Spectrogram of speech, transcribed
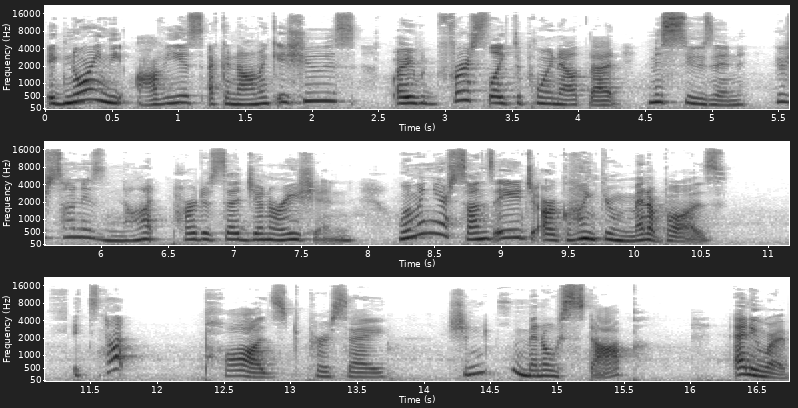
Ignoring the obvious economic issues, I would first like to point out that, Miss Susan, your son is not part of said generation. Women your son's age are going through menopause. It's not paused, per se. Shouldn't it be menno stop? Anyway,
